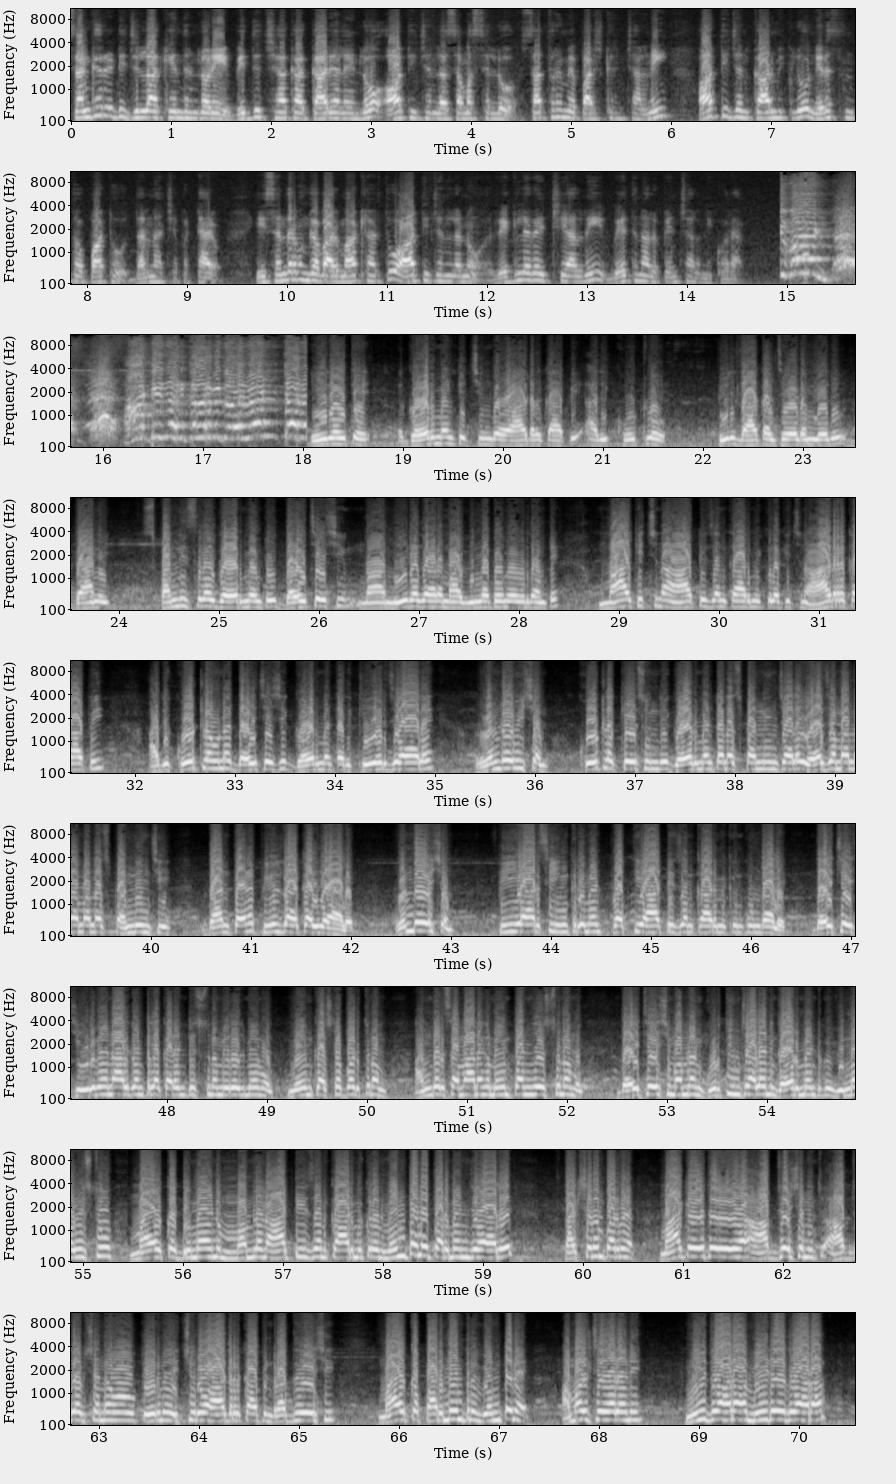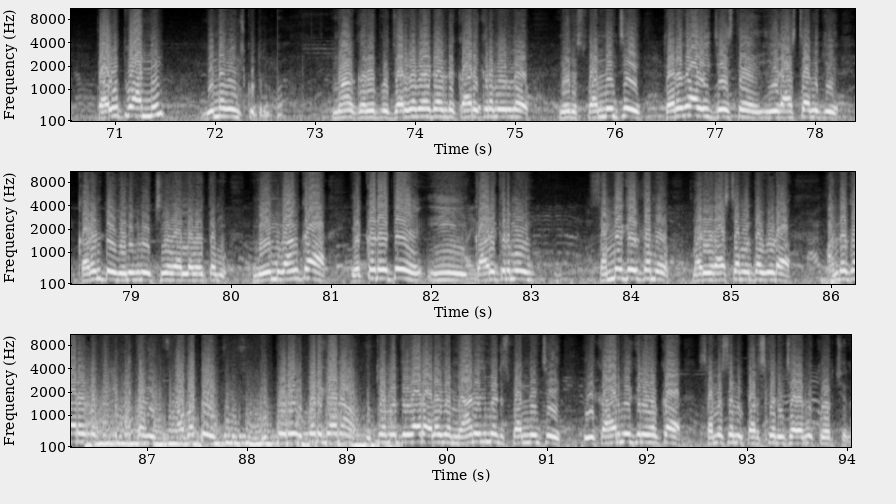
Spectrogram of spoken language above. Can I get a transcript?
సంగారెడ్డి జిల్లా కేంద్రంలోని విద్యుత్ శాఖ కార్యాలయంలో ఆర్టిజన్ల సమస్యలను సత్వరమే పరిష్కరించాలని ఆర్టిజన్ కార్మికులు నిరసనతో పాటు ధర్నా చేపట్టారు. ఈ సందర్భంగా వారు మాట్లాడుతూ ఆర్టిజన్లను రెగ్యులరైజ్ చేయాలని వేతనాలు పెంచాలని కోరారు. ఆర్టిజన్ కార్మికుల వెంటనే ఏదైతే గవర్నమెంట్ ఇచ్చిందో ఆర్డర్ కాపీ అది కోర్టులో బిల్ దాఖలు చేయడం లేదు. దాని స్పందిస్తున్న గవర్నమెంట్ దయచేసి మా మీడియా ద్వారా మా విన్నపం ఏమిటంటే మాకిచ్చిన ఆర్టిజన్ కార్మికులకు ఇచ్చిన ఆర్డర్ కాపీ అది కోర్టులో ఉన్న దయచేసి గవర్నమెంట్ అది క్లియర్ చేయాలి. రెండో విషయం కోర్టుల కేసు ఉంది గవర్నమెంట్ అన్న స్పందించాలి యాజమాన్యం అన్న స్పందించి దానిపైన పీల్ దాఖలు చేయాలి. రెండో విషయం పీఆర్సీ ఇంక్రిమెంట్ ప్రతి ఆర్టిజన్ కార్మికునికి ఉండాలి. దయచేసి ఇరవై నాలుగు గంటల కరెంట్ ఇస్తున్నాం ఈరోజు మేము. మేము కష్టపడుతున్నాం. అందరు సమానంగా మేము పనిచేస్తున్నాము. దయచేసి మమ్మల్ని గుర్తించాలని గవర్నమెంట్కు విన్నవిస్తూ మా యొక్క డిమాండ్ మమ్మల్ని ఆర్టిజన్ కార్మికులను వెంటనే పర్మనెంట్ చేయాలి. తక్షణం పర్మనెంట్ మాకైతే ఆబ్జెక్షన్ ఆబ్జెక్షన్ పేరు మీద ఇచ్చిరో ఆర్డర్ కాపీని రద్దు చేసి మా యొక్క పర్మనెంట్ వెంటనే అమలు చేయాలని మీ ద్వారా మీడియా ద్వారా ప్రభుత్వాన్ని విన్నవించుకుంటున్నాం. మాకు రేపు జరగబోయేటువంటి కార్యక్రమంలో మీరు స్పందించి త్వరగా ఇది చేస్తే ఈ రాష్ట్రానికి కరెంటు వెలుగులు ఇచ్చిన వాళ్ళమైతాము మేము కనుక ఎక్కడైతే ఈ కార్యక్రమం సమ్మెకి వెళ్తామో మరి రాష్ట్రం అంతా కూడా అంధకారంలో మిగిలిపోతుంది కాబట్టి ఇప్పుడు ఇప్పటికైనా ముఖ్యమంత్రి గారు అలాగే మేనేజ్మెంట్ స్పందించి ఈ కార్మికుల యొక్క సమస్యను పరిష్కరించాలని కోరుచున్నాం.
